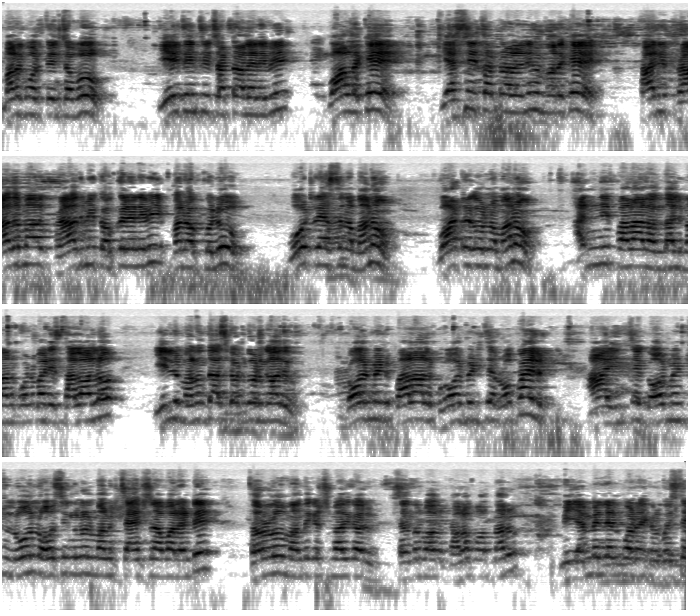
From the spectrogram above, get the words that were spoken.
మనకు వర్తించవు ఏజెన్సీ చట్టాలు అనేవి వాళ్ళకే ఎస్సీ చట్టాలు అనేవి మనకే. కానీ ప్రాథమ ప్రాథమిక హక్కులు అనేవి మన హక్కులు. ఓట్లు వేస్తున్న మనం ఓటర్గా ఉన్న మనం అన్ని ఫలాలు అందాలి మనకు ఉండబడే స్థలాల్లో. ఇల్లు మనం దాచుకట్టుకోవడం కాదు. గవర్నమెంట్ ఫలాలు గవర్నమెంట్ ఇచ్చే రూపాయలు. ఆ ఇచ్చే గవర్నమెంట్ లోన్లు హౌసింగ్ లోన్ మనకు శాంక్షన్ అవ్వాలంటే త్వరలో మందకృష్ణమాది గారు చంద్రబాబు కలవబోతున్నారు. మీ ఎమ్మెల్యేలు కూడా ఇక్కడికి వస్తే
